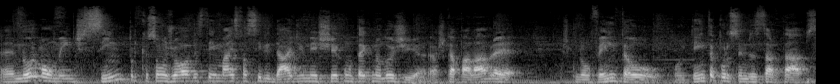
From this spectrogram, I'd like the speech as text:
É, normalmente sim, porque são jovens têm mais facilidade em mexer com tecnologia. Acho que a palavra é que 90 ou 80% das startups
